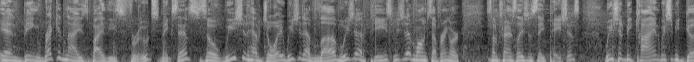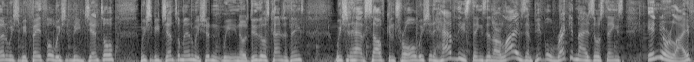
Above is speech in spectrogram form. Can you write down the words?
and being recognized by these fruits makes sense. So we should have joy, we should have love, we should have peace, we should have long suffering, or some translations say patience. We should be kind, we should be good, we should be faithful, we should be gentle, we should be gentlemen. We shouldn't we you know do those kinds of things. We should have self control. We should have these things in our lives, and people recognize those things in your life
